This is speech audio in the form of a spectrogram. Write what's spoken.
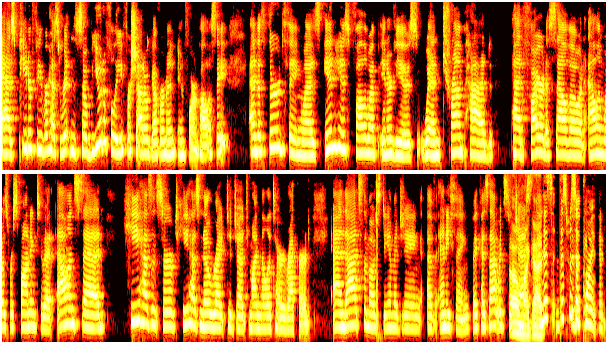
as Peter Feaver has written so beautifully for shadow government in foreign policy. And the third thing was in his follow-up interviews when Trump had had fired a salvo and Allen was responding to it, Allen said, he hasn't served, he has no right to judge my military record. And that's the most damaging of anything because that would suggest. Oh my God! And this this was a point.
